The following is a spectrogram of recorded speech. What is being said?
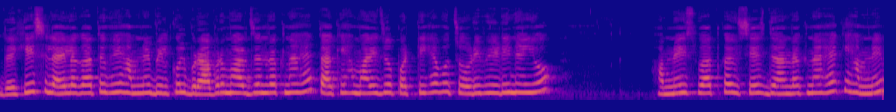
देखिए, सिलाई लगाते हुए हमने बिल्कुल बराबर मार्जिन रखना है ताकि हमारी जो पट्टी है वो चौड़ी भीड़ी नहीं हो। हमने इस बात का विशेष ध्यान रखना है कि हमने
